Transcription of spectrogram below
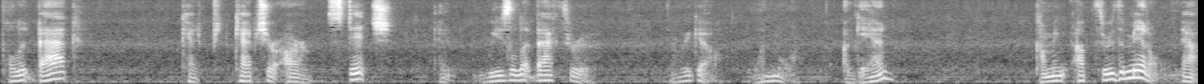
pull it back, cap capture our stitch, weasel it back through. There we go. One more. Again, coming up through the middle. Now,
